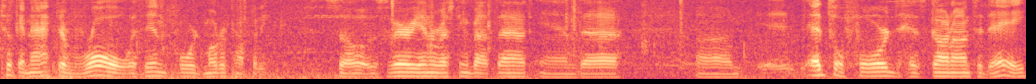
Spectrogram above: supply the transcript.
took an active role within Ford Motor Company. So it was very interesting about that. And uh, um, Edsel Ford has gone on today.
